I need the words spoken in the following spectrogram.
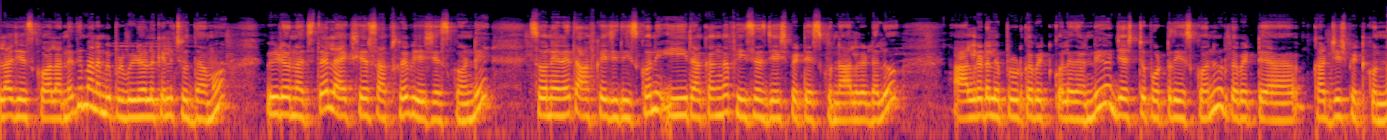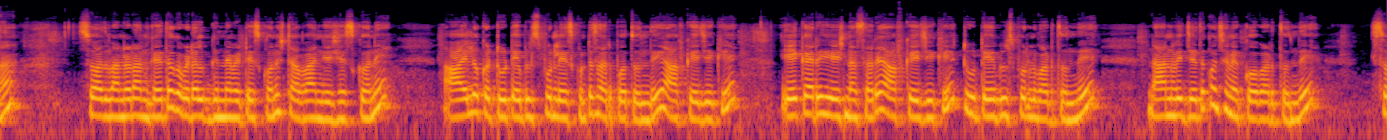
ఎలా చేసుకోవాలనేది మనం ఇప్పుడు వీడియోలోకి వెళ్ళి చూద్దాము. వీడియో నచ్చితే లైక్ షేర్ సబ్స్క్రైబ్ చేసేసుకోండి. సో నేనైతే హాఫ్ కేజీ తీసుకొని ఈ రకంగా పీసెస్ చేసి పెట్టేసుకున్న ఆలుగడ్డలు. ఆలుగడ్డలు ఎప్పుడు ఉడకబెట్టుకోలేదండి. జస్ట్ పొట్టు తీసుకొని ఉడకబెట్టి కట్ చేసి పెట్టుకున్నా. సో అది వండడానికైతే ఒక వెడల్పు గిన్నె పెట్టేసుకొని స్టవ్ ఆన్ చేసేసుకొని ఆయిల్ ఒక టూ టేబుల్ స్పూన్లు వేసుకుంటే సరిపోతుంది హాఫ్ కేజీకి. ఏ కర్రీ చేసినా సరే హాఫ్ కేజీకి టూ టేబుల్ స్పూన్లు పడుతుంది. నాన్ వెజ్ అయితే కొంచెం ఎక్కువ పడుతుంది. సో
